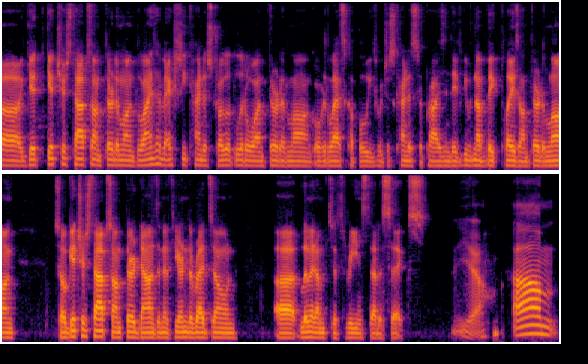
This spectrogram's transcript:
Uh, get get your stops on third and long. The Lions have actually kind of struggled a little on third and long over the last couple of weeks, which is kind of surprising. They've given up big plays on third and long, so get your stops on third downs. And if you're in the red zone, uh, limit them to three instead of six. Yeah. Um,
